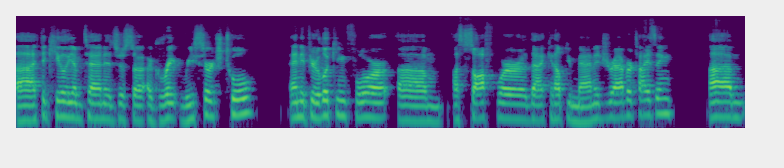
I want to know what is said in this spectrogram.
Uh, I think Helium 10 is just a, a great research tool. And if you're looking for um, a software that can help you manage your advertising, um,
